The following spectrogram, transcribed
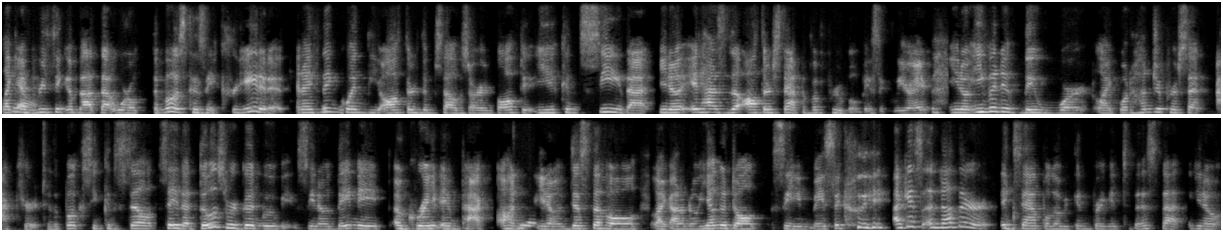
like yeah. everything about that world the most because they created it. And I think when the author themselves are involved, you can see that you know it has the author stamp of approval, basically, right? You know, even if they weren't like 100% accurate to the books, you can still say that those were good movies. You know, they made a great impact on you know just the whole like I don't know young adult scene, basically. I guess another example that we can bring into this that you know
